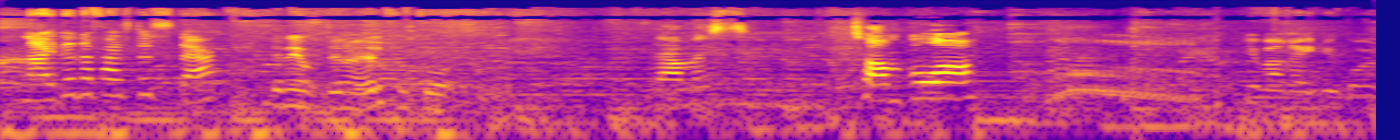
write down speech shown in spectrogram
Nej, den er faktisk lidt stærk. Den er, den er alt for stor. Nærmest. Tom bord. Det var rigtig godt.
